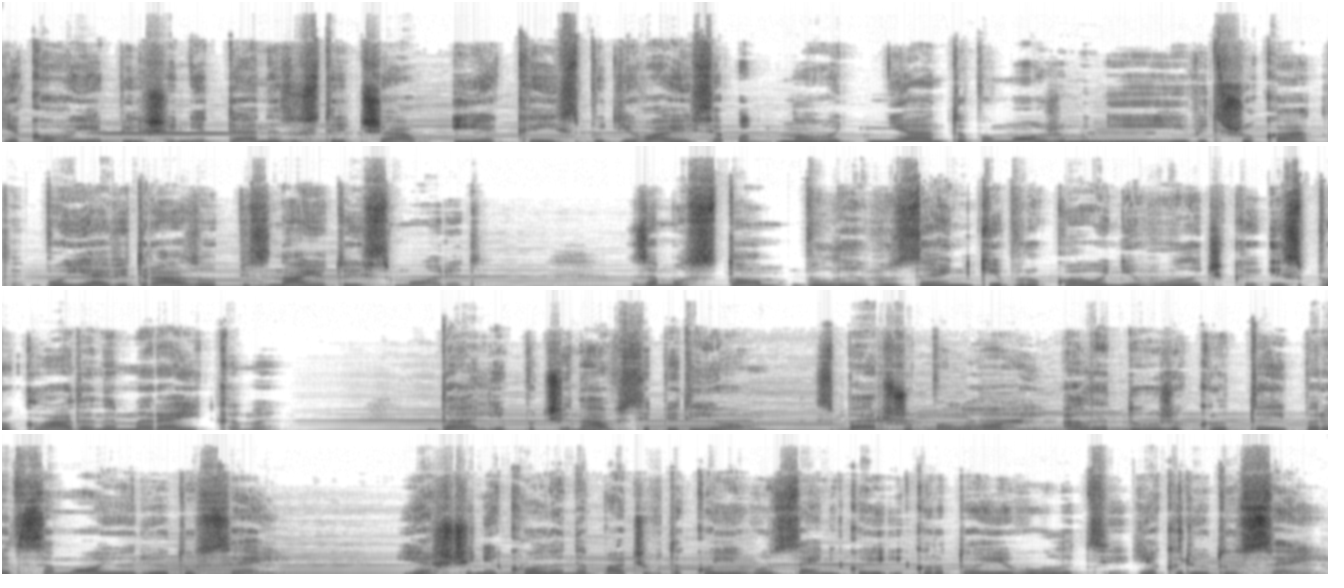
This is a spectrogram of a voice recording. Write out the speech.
якого я більше ніде не зустрічав, і який, сподіваюся, одного дня допоможе мені її відшукати, бо я відразу впізнаю той сморід. За мостом були вузенькі бруковані вулички із прокладеними рейками. Далі починався підйом, спершу пологий, але дуже крутий перед самою Рютусей. Я ще ніколи не бачив такої вузенької і крутої вулиці, як Рюдусей.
